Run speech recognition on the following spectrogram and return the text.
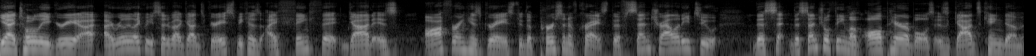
Yeah, I totally agree. I, I really like what you said about God's grace because I think that God is offering his grace through the person of Christ. The centrality to the the central theme of all parables is God's kingdom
